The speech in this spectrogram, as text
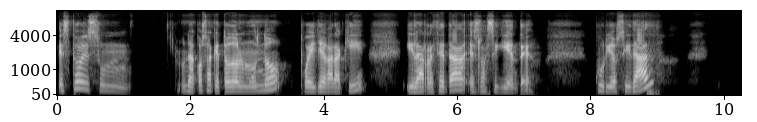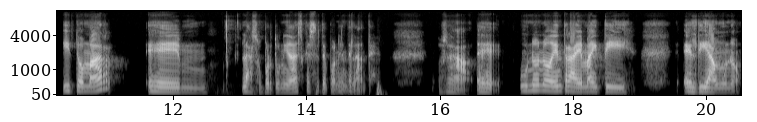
esto es una cosa que todo el mundo puede llegar aquí y la receta es la siguiente. Curiosidad y tomar em, las oportunidades que se te ponen delante. O sea, eh, uno no entra a MIT el día uno.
